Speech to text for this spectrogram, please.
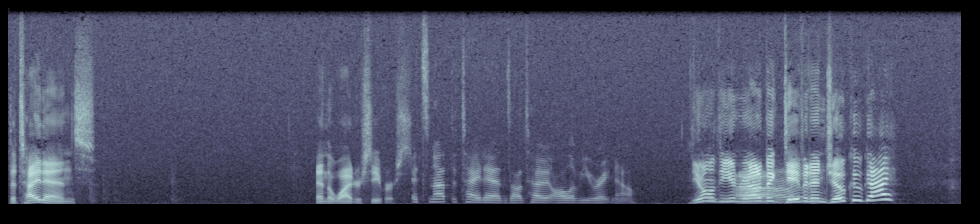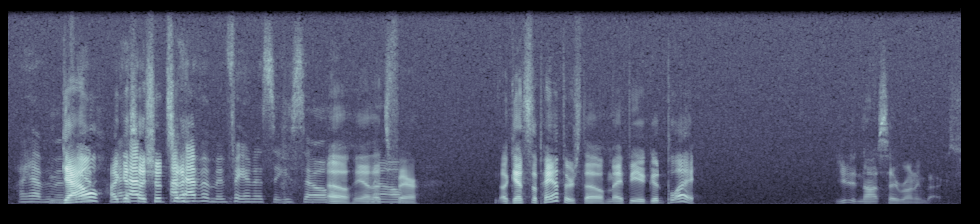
the tight ends, and the wide receivers. It's not the tight ends. I'll tell you all of you right now. You don't. You're not a big David Oh. Njoku guy. I have him. In Gal, fan- I guess I have- should say? I have him in fantasy. So. Oh, yeah, that's no. fair. Against the Panthers, though, might be a good play. You did not say running backs.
